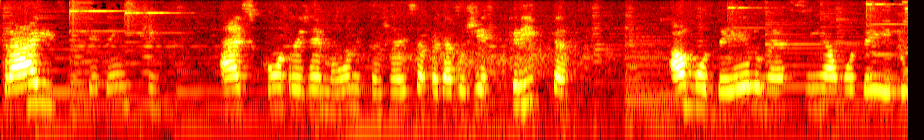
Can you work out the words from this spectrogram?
traz, entendemos que as contra-hegemônicas, né, a pedagogia crítica ao modelo, né, assim, ao modelo.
